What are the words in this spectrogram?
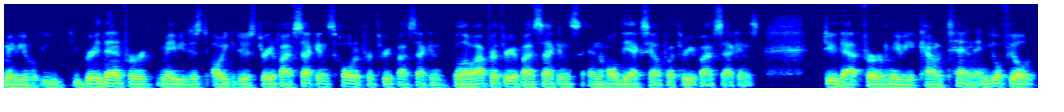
maybe you, you breathe in for maybe just all you can do is three to five seconds, hold it for three to five seconds, blow out for three to five seconds, and hold the exhale for three to five seconds do that for maybe a count of 10 and you'll feel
